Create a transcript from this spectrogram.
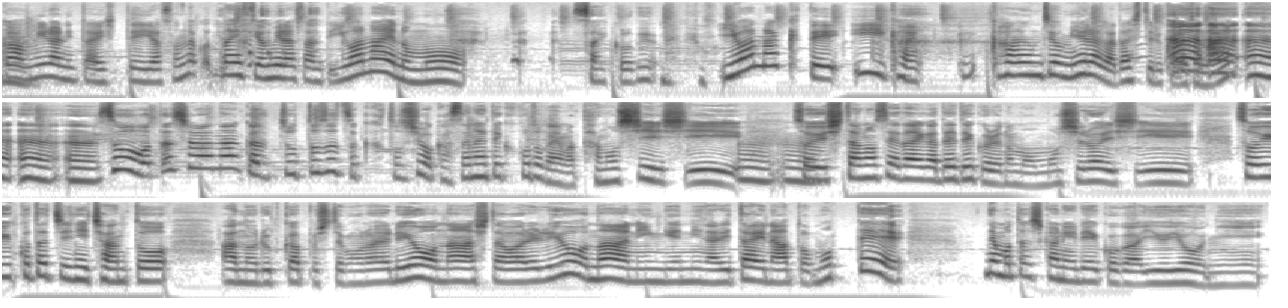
がうん。ミラに対して「いやそんなことないですよミラさん」って言わないのも最高だよね言わなくていいか感情をミラが出してるからじゃない？うんうんうんうん。そう私はなんかちょっとずつ年を重ねていくことが今楽しいし、うんうん。そういう下の世代が出てくるのも面白いしそういう子たちにちゃんとあのルックアップしてもらえるような慕われるような人間になりたいなと思ってでも確かに玲子が言うように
